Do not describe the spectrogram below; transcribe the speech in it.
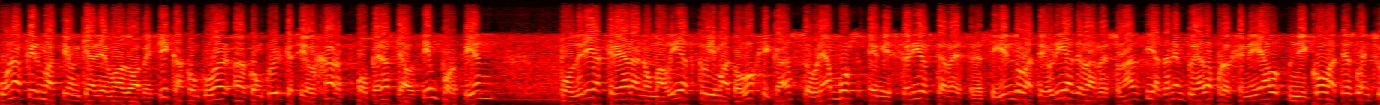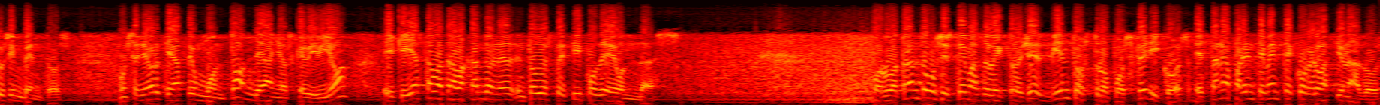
una afirmación que ha llevado a Betik a concluir, que si el HARP operase al 100%, podría crear anomalías climatológicas sobre ambos hemisferios terrestres, siguiendo la teoría de la resonancia tan empleada por el genial Nikola Tesla en sus inventos. Un señor que hace un montón de años que vivió y que ya estaba trabajando en todo este tipo de ondas. Lo tanto, los sistemas de electrojet vientos troposféricos están aparentemente correlacionados.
